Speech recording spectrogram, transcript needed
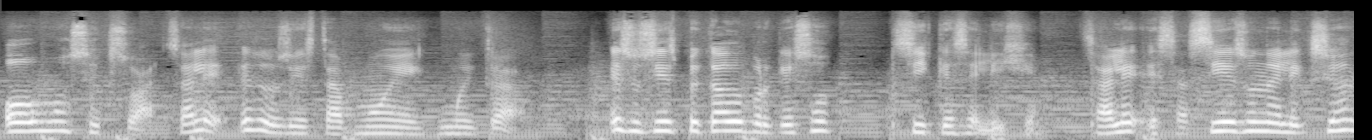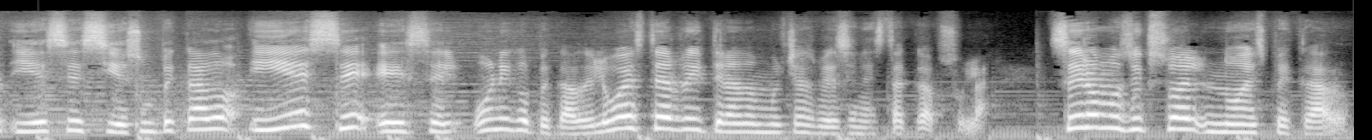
homosexual, ¿sale? Eso sí está muy, muy claro. Eso sí es pecado porque eso sí que se elige, ¿sale? Esa sí es una elección y ese sí es un pecado y ese es el único pecado. Y lo voy a estar reiterando muchas veces en esta cápsula. Ser homosexual no es pecado.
